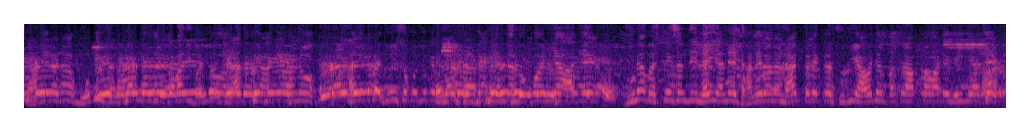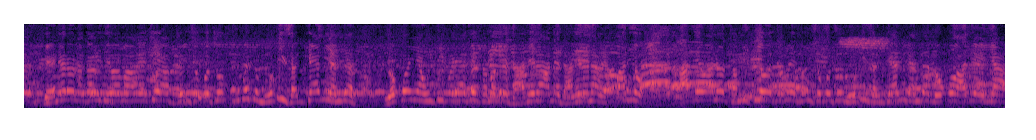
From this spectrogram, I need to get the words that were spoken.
ધાનેરાના મોટી સંખ્યાની અંદર વેપારી ભાઈઓ, રાજકીય આગેવાનો, આજે તમે જોઈ શકો છો કે મોટી સંખ્યાની અંદર લોકો અહીંયા આજે જૂના બસ સ્ટેશનથી લઈ અને ધાનેરાના નાયબ કલેક્ટર સુધી આવેદન પત્ર આપવા માટે જઈ રહ્યા છે. બેનરો લગાવી દેવામાં આવે છે. આપ જોઈ શકો છો ખૂબ જ મોટી સંખ્યાની અંદર લોકો અહીંયા ઉમટી પડ્યા છે. સમગ્ર ધાનેરા અને ધાનેરાના વેપારીઓ, આગેવાનો, સમિતિઓ તમે જોઈ શકો છો મોટી સંખ્યાની અંદર લોકો આજે અહીંયા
